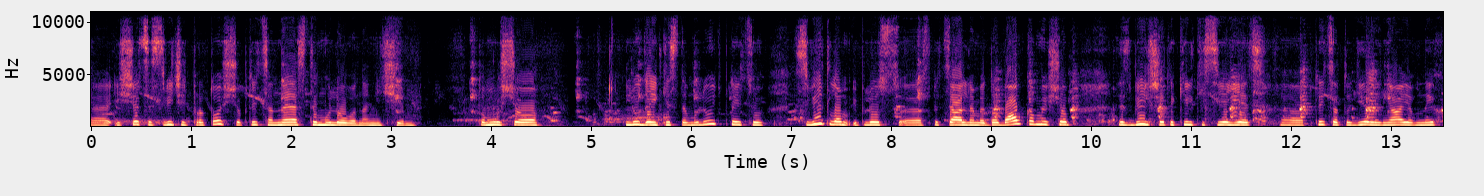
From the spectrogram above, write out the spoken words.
Е, І ще це свідчить про те, що птиця не стимульована нічим. Тому що люди, які стимулюють птицю світлом і плюс е, спеціальними добавками, щоб збільшити кількість яєць, е, птиця тоді линяє в них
